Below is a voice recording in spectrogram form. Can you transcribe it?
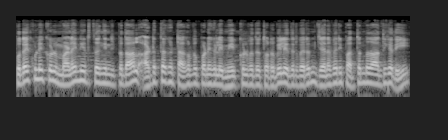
புதைக்குழிக்குள் மழைநீர் தேங்கி நிற்பதால் அடுத்த கட்ட அகழ்வுப் பணிகளை மேற்கொள்வது தொடர்பில் எதிர்வரும் ஜனவரி பத்தொன்பதாம் தேதி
